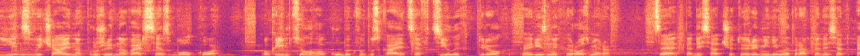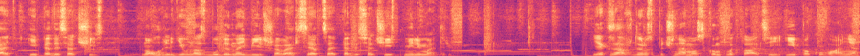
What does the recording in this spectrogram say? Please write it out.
і звичайна пружинна версія з Ball Core. Окрім цього, кубик випускається в цілих трьох різних розмірах. Це 54 мм, 55 і 56. На огляді у нас буде найбільша версія це 56 мм. Як завжди, розпочнемо з комплектації і пакування.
